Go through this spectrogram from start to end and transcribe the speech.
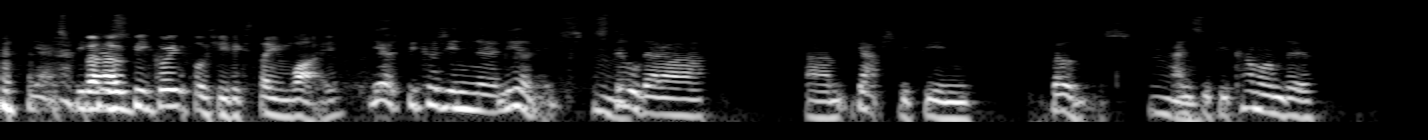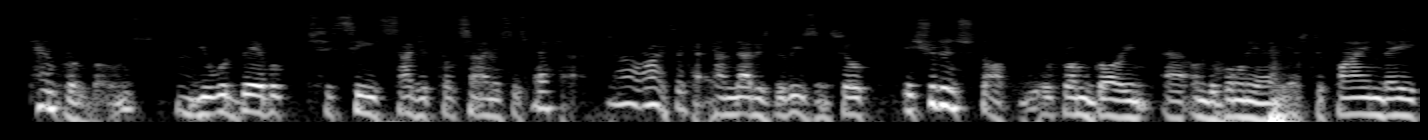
Yes, but I would be grateful if you'd explain why. Yes, because in uh, neonates, Hmm. still there are um, gaps between bones. Hence, if you come on the temporal bones, Hmm. you would be able to see sagittal sinuses better. Oh, right, okay. and that is the reason. So it shouldn't stop you from going uh, on the bony areas to find the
